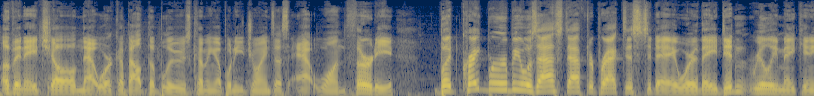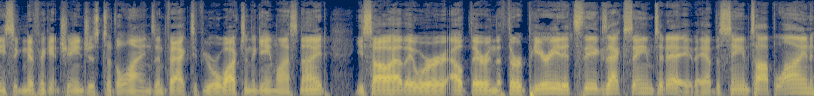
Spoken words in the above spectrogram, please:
of NHL Network about the Blues coming up when he joins us at 1.30. But Craig Berube was asked after practice today where they didn't really make any significant changes to the lines. In fact, if you were watching the game last night, you saw how they were out there in the third period. It's the exact same today. They have the same top line.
